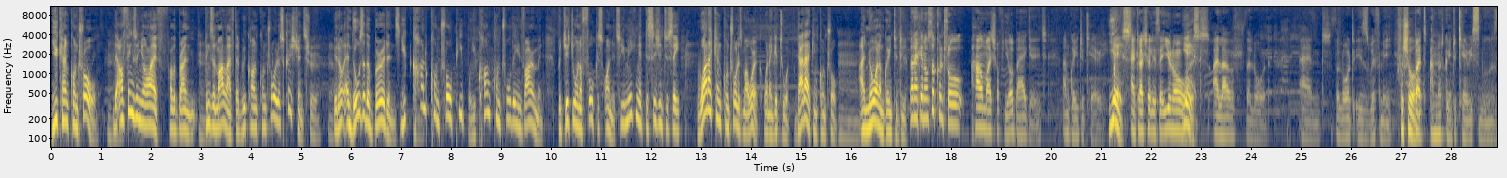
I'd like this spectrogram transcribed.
you can control. Mm-hmm. There are things in your life, Father Brian, things in my life that we can't control as Christians. True, yeah. You know, and those are the burdens. You can't control people. You can't control the environment, but yet you want to focus on it. So you're making a decision to say, what I can control is my work when I get to work. That I can control. Mm. I know what I'm going to do. But I can also control how much of your baggage I'm going to carry. Yes. And to actually say, you know Yes. what? I love the Lord. And the Lord is with me. For sure. But I'm not going to carry smooth,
